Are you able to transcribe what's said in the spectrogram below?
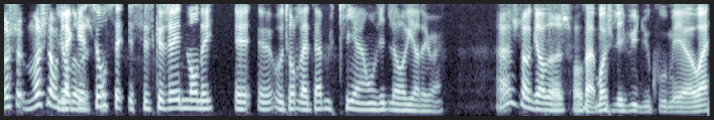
Moi, je, moi, je le La regarderai. question, c'est c'est ce que j'allais demander Et, euh, autour de la table. Qui a envie de le regarder ouais? Ah, je le regarderai, je pense. Bah, moi, je l'ai vu du coup, mais euh, ouais.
